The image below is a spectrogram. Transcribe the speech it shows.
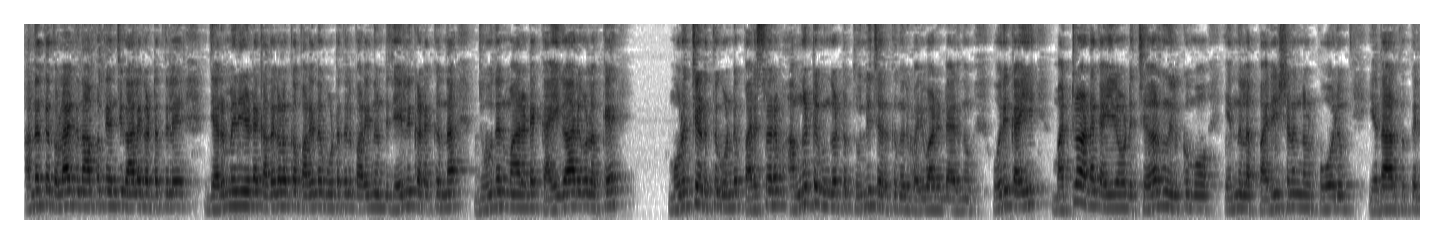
അന്നത്തെ തൊള്ളായിരത്തി നാൽപ്പത്തി അഞ്ച് കാലഘട്ടത്തിലെ ജർമ്മനിയുടെ കഥകളൊക്കെ പറയുന്ന കൂട്ടത്തിൽ പറയുന്നുണ്ട് ജയിലിൽ കിടക്കുന്ന ജൂതന്മാരുടെ കൈകാലുകളൊക്കെ മുറിച്ചെടുത്തുകൊണ്ട് പരസ്പരം അങ്ങോട്ടും ഇങ്ങോട്ടും തുന്നിച്ചേർക്കുന്ന ഒരു പരിപാടി ഉണ്ടായിരുന്നു. ഒരു കൈ മറ്റൊരാളുടെ കൈയിലോട് ചേർന്ന് നിൽക്കുമോ എന്നുള്ള പരീക്ഷണങ്ങൾ പോലും യഥാർത്ഥത്തിൽ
